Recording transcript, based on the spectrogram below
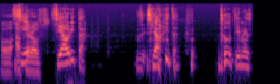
O. After Hours. si ahorita, si- si ahorita tú tienes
